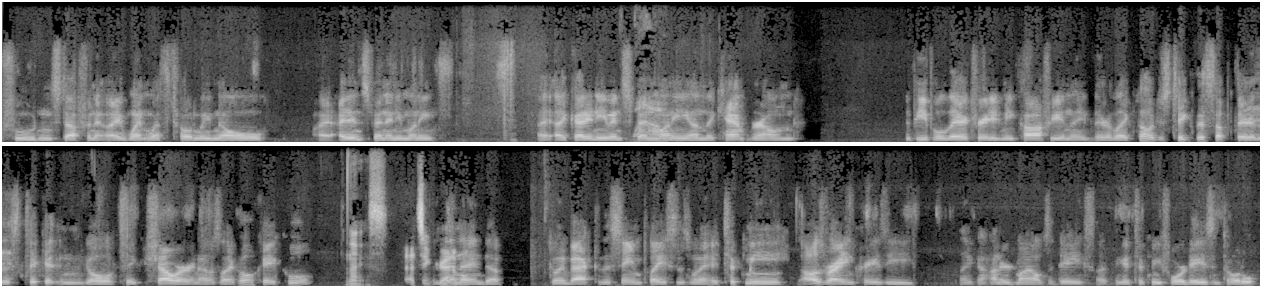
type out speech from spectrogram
food and stuff, and I went with totally no. I, I didn't spend any money. I, like I didn't even spend Wow. money on the campground. The people there traded me coffee, and they they're like, "No, just take this up there, this ticket, and go take a shower." And I was like, "Okay, cool." nice. That's And incredible. then I end up going back to the same places when I, it took me. I was riding crazy, like hundred miles a day. So I think it took me four days in total.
